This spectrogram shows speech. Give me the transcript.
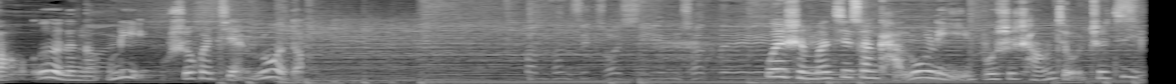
饱饿的能力是会减弱的。为什么计算卡路里不是长久之计？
